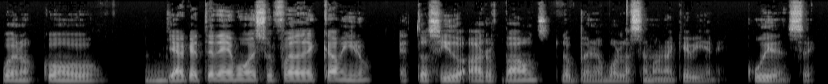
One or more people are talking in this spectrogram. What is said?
Bueno, con, ya que tenemos eso fuera del camino, esto ha sido Out of Bounds. Los veremos la semana que viene. Cuídense.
